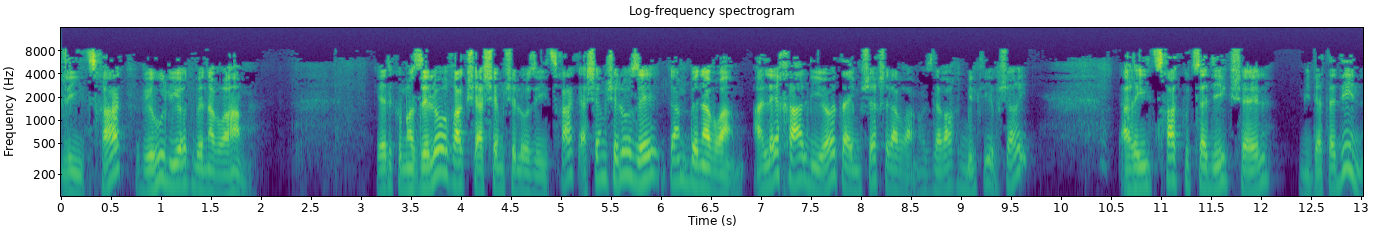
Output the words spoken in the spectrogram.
ליצחק והוא להיות בן אברהם. כן, כלומר זה לא רק שהשם שלו זה יצחק, השם שלו זה גם בן אברהם. עליך להיות ההמשך של אברהם, זה דבר בלתי אפשרי. הרי יצחק הוא צדיק של מידת הדין.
